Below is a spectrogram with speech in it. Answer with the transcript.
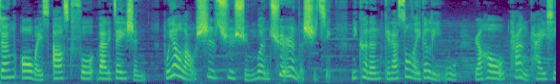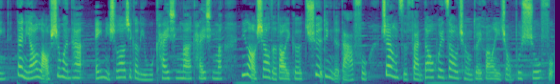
Don't always ask for validation。 不要老是去询问确认的事情。你可能给他送了一个礼物，然后他很开心，但你要老是问他：哎，你收到这个礼物开心吗？开心吗？你老是要得到一个确定的答复，这样子反倒会造成对方的一种不舒服。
